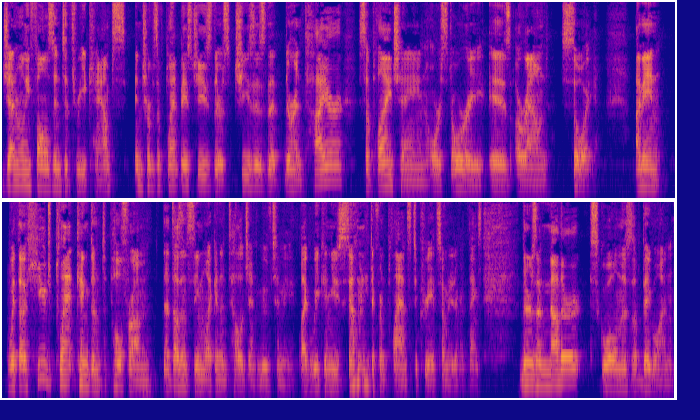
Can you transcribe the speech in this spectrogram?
generally falls into three camps in terms of plant based cheese. There's cheeses that their entire supply chain or story is around soy. I mean, with a huge plant kingdom to pull from, that doesn't seem like an intelligent move to me. Like we can use so many different plants to create so many different things. There's another school, and this is a big one,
